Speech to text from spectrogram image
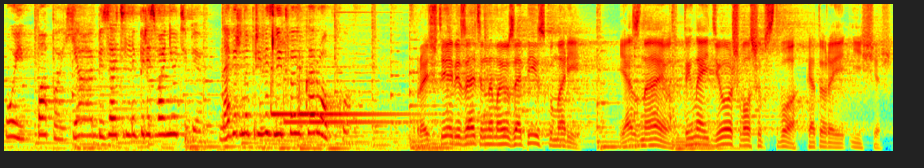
Ой, папа, я обязательно перезвоню тебе. Наверное, привезли твою коробку. Прочти обязательно мою записку, Мари. Я знаю, ты найдешь волшебство, которое ищешь.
